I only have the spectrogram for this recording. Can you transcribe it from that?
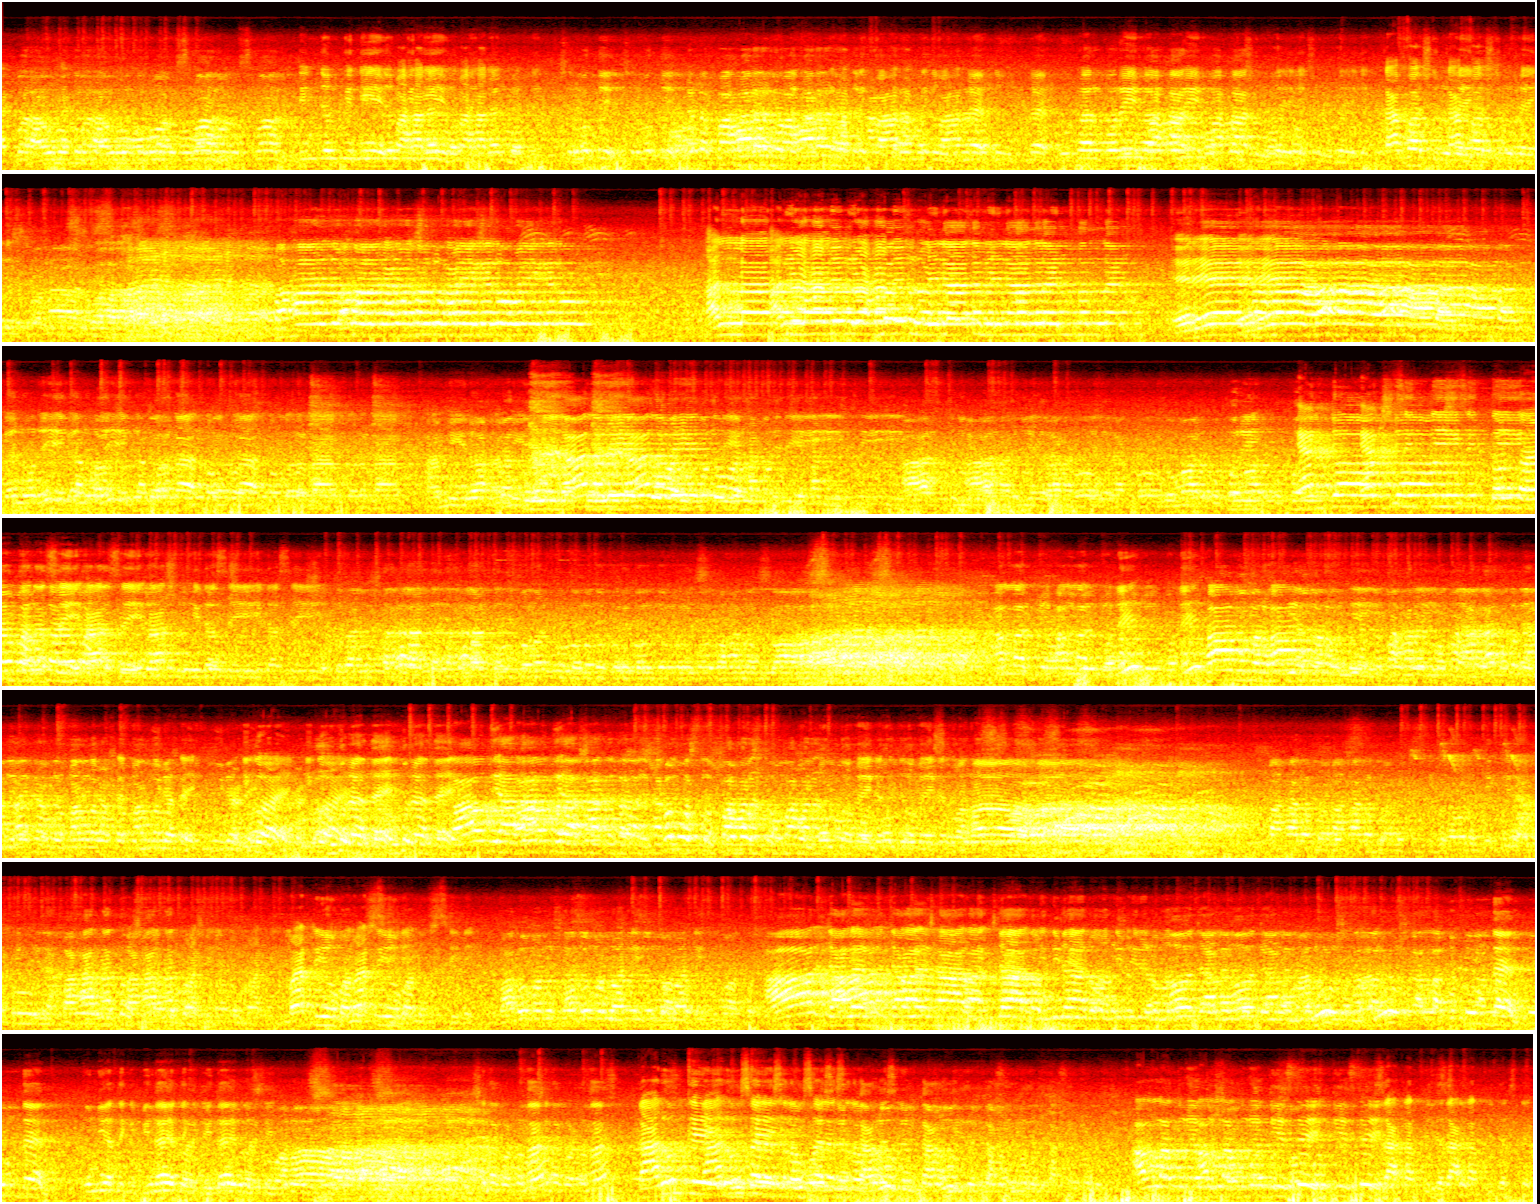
একবার আবু বকর ওসমান ওসমান তিনজনকে নিয়ে পাহাড়ে পাহাড়ের মধ্যে মধ্যে একটা পাহাড়ের পাহাড়ের মধ্যে পাহাড়ের মধ্যে পাহাড়ে ওঠার পরে পাহাড়ে পাহাড় শুরু হয়ে গেছে হয়ে কাফা শুরু কাফা শুরু হয়ে গেছে পাহাড় যখন কাটা শুরু হয়ে গেল হয়ে গেল আল্লাহ আল্লাহ হাবিব হাবিব লিল আলামিন বললেন বললেন আমি রহমাতুল আলামিন তোমার উপরে দিয়ে আর তুমি পাহাড় রাখো তোমার উপরে একজন সিদ্দিক সিদ্দিক আছে আছে আর শহীদ আছে আছে সুতরাং সারা তোমার তোমার বন্ধ করে বন্ধ করে সুবহানাল্লাহ আল্লাহর প্রিয়। আল্লাহর বলে হাতি আমার হতি একটা পাহাড়ের মতো আঘাত করে যেটাকে আমরা বাংলা ভাষায় বাংলা ভাষায় মুইরা মাটিও মানুষ ভালো মানুষ আর জালেম জালেম ছাড় ইচ্ছা দিদিরা জালেম জালেম মানুষ মানুষ, আল্লাহ দেন দেন। দুনিয়া থেকে বিদায় করে বিদায় করছে ঘটনা ঘটনা। কারণকে আল্লাহ আল্লাহ দিয়েছে দিয়েছে। জাকাত জাকাত দিতে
